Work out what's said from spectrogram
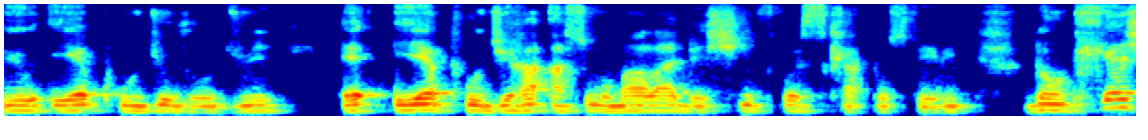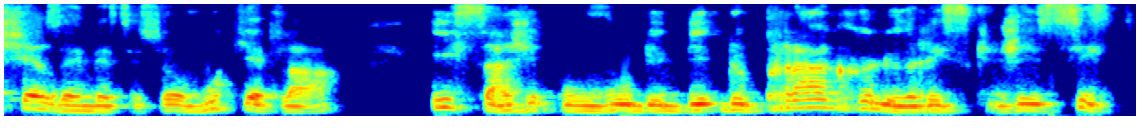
et, est produit aujourd'hui et, elle produira à ce moment-là des chiffres stratosphériques. Donc, très chers investisseurs, vous qui êtes là, il s'agit pour vous de, de, prendre le risque. J'insiste,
